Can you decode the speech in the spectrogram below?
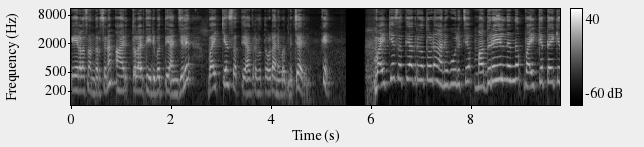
കേരള സന്ദർശനം ആയിരത്തി തൊള്ളായിരത്തി ഇരുപത്തി അഞ്ചിൽ വൈക്കം സത്യാഗ്രഹത്തോടനുബന്ധിച്ചായിരുന്നു. ഓക്കെ? വൈക്കം സത്യാഗ്രഹത്തോട് അനുകൂലിച്ച് മധുരയിൽ നിന്ന് വൈക്കത്തേക്ക്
